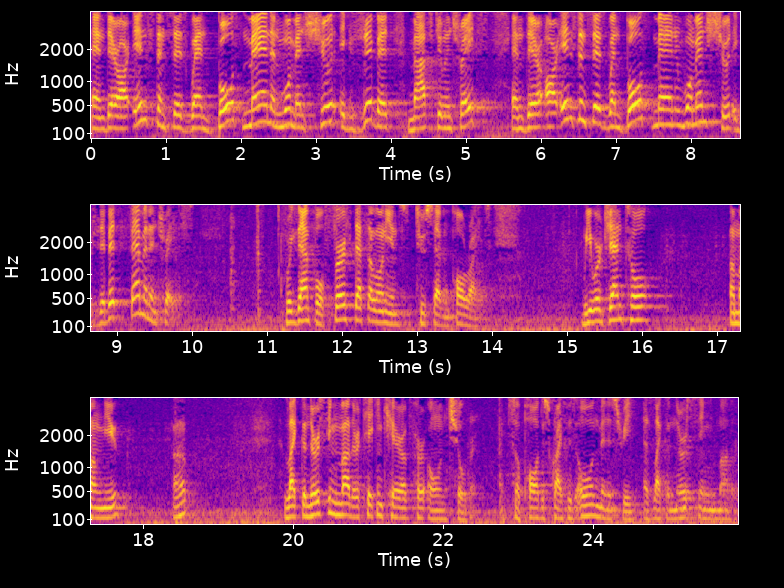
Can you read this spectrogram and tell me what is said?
And there are instances when both men and women should exhibit masculine traits, and there are instances when both men and women should exhibit feminine traits. For example, 1 Thessalonians 2 7, Paul writes, We were gentle among you, uh, like the nursing mother taking care of her own children. So Paul describes his own ministry as like a nursing mother.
